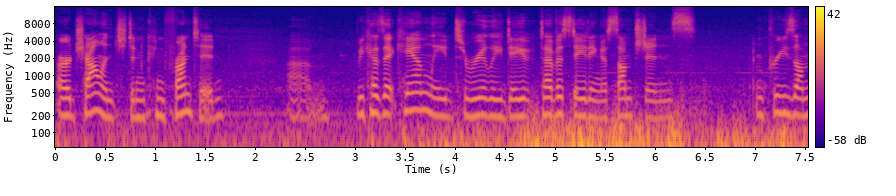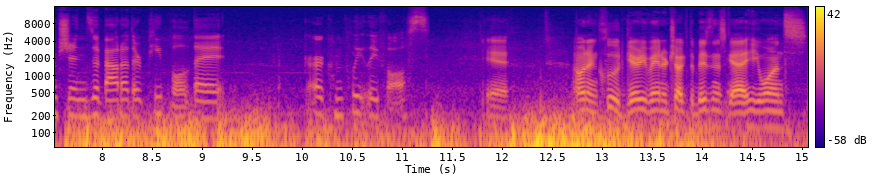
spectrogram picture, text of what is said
are challenged and confronted. Um, because it can lead to really de- devastating assumptions and presumptions about other people that are completely false. Yeah. I want to include Gary Vaynerchuk, the business guy. He once,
